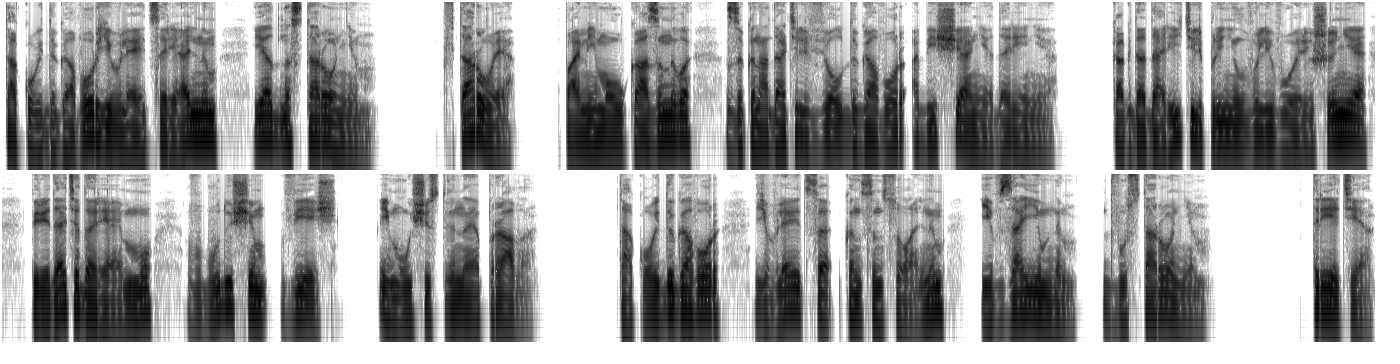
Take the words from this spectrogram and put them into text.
Такой договор является реальным и односторонним. Второе. Помимо указанного, законодатель ввел договор обещания дарения когда даритель принял волевое решение передать одаряемому в будущем вещь, имущественное право. Такой договор является консенсуальным и взаимным, двусторонним. Третье.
